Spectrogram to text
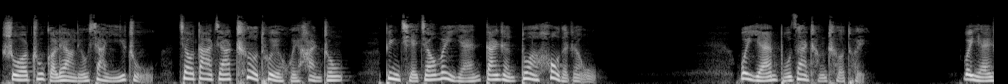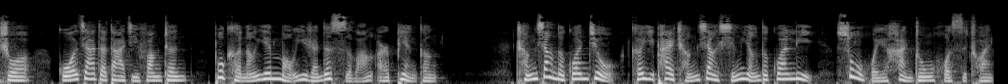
说诸葛亮留下遗嘱，叫大家撤退回汉中，并且叫魏延担任断后的任务。魏延不赞成撤退，魏延说：“国家的大计方针。”不可能因某一人的死亡而变更。丞相的官旧可以派丞相行营的官吏送回汉中或四川，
